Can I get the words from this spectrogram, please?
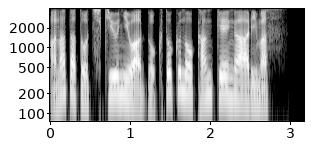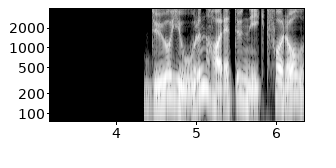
あなたと地球には独特の関係があります。Du og jorden har et unikt forhold.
